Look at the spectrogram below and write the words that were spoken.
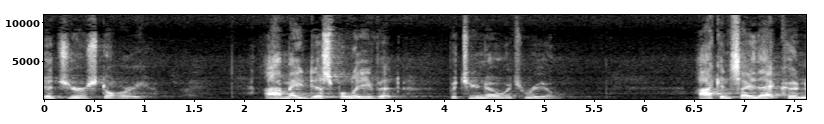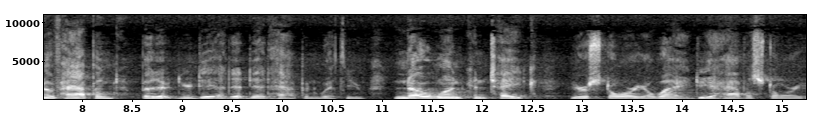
It's your story. I may disbelieve it, but you know it's real. I can say that couldn't have happened, but it, you did. It did happen with you. No one can take your story away. Do you have a story?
